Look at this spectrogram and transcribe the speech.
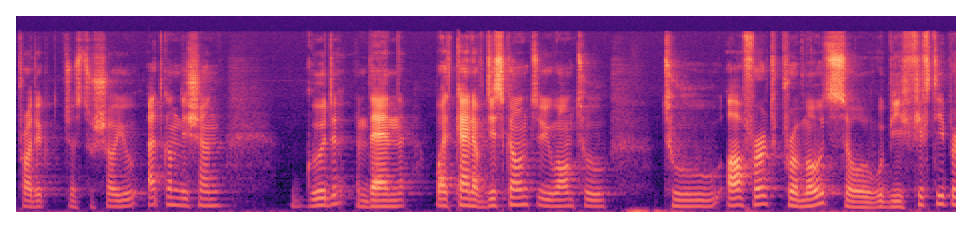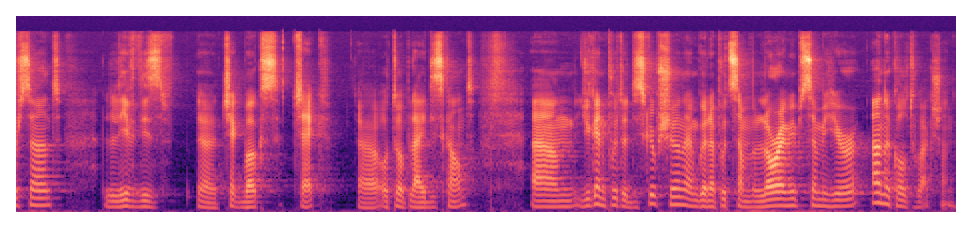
product just to show you at condition, good. And then what kind of discount do you want to to offer to promote? So it would be 50%. Leave this uh, checkbox check uh, auto apply discount. Um, you can put a description. I'm gonna put some lorem ipsum here and a call to action.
